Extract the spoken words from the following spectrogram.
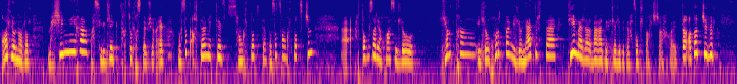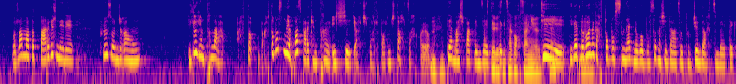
гол юу нь бол машиныхаа бас хэрэглээг зохицуулах хэвээр юм шиг байгаа. Яг бусад альтернатив сонголтуудтай бусад сонголтууд чинь автобусаар явхаас илүү хямдхан, илүү хурдан, илүү найдвартай тийм байгаад ирэхлээр бид нар асуудалтай болчихж байгаа байхгүй. Одоо жишээлбэл Улаанбаатарт бараг л нэрээ Плюс унж байгаа хүн илүү хямдханаар автобусанд явхаас бараг хямдхан ийш явчих болох боломжтой болсон байхгүй юу. Тэ маш бага бензин иддэг. цаг хугацааны үед. Тий. Тэгээд нөгөө нэг автобус нь яг нөгөө бусад машинтайгаа зөв төгжөөндөө орцсон байдаг.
